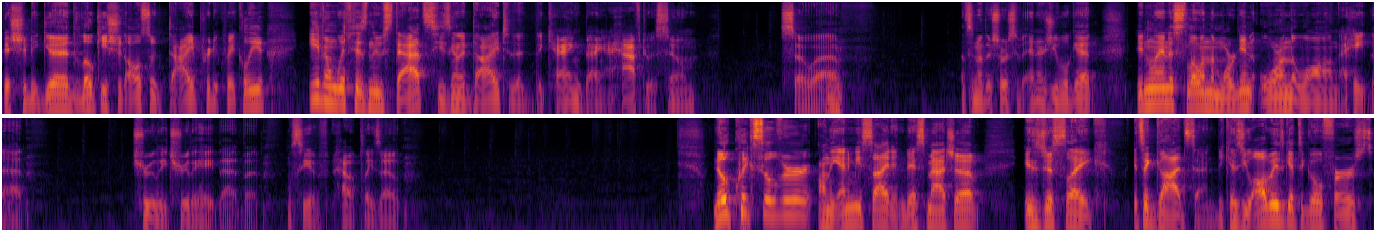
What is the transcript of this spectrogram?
This should be good. Loki should also die pretty quickly even with his new stats, he's gonna die to the the Kang Bang. I have to assume. So uh, mm. that's another source of energy we'll get. Didn't land as slow on the Morgan or on the Wong. I hate that. Truly, truly hate that. But we'll see if, how it plays out. No Quicksilver on the enemy side in this matchup is just like it's a godsend because you always get to go first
